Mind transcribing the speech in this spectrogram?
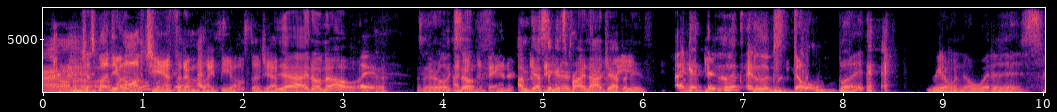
I don't know. Just by the I'm like, off "Oh chance that it might be also japanese Yeah, I don't know. Like- and they were like, I so mean, the banner, I'm the guessing it's probably not very- Japanese. I get, it looks it looks dope, but we don't know what it is.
